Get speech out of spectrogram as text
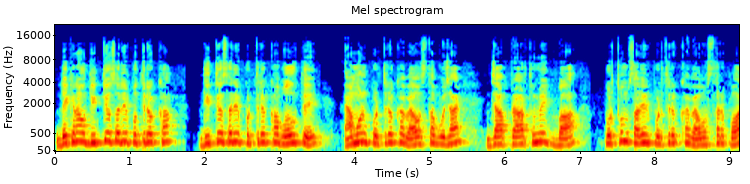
দেখে নাও, দ্বিতীয় সারির প্রতিরক্ষা। দ্বিতীয় সারির প্রতিরক্ষা বলতে এমন প্রতিরক্ষা ব্যবস্থা বোঝায় যা প্রাথমিক বা প্রথম সারির প্রতিরক্ষা ব্যবস্থার পর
